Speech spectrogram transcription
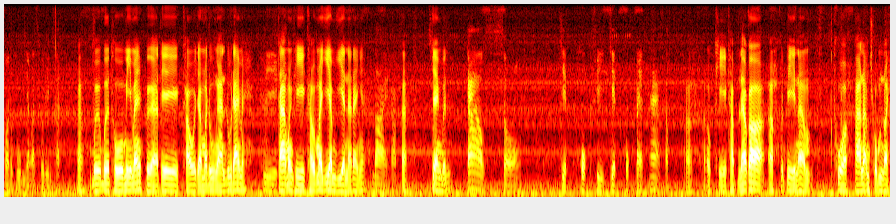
ขอรภูมิจังหวัดสุรินทร์ครับ อ่าเบอร์เบอร์โทรมีไหมเผื่อที่เขาจะมาดูงานดูได้ไหมมีถ้าบางทีเขามาเยี่ยมเยียนอะไรเงี้ยได้ครับอะแจ้งเบอร์ เก้าสองเจ็ด หกสี่เจ็ดหกแปดห้าครับ อ่าโอเคครับ แล้วก็อะคุณพี่นำทัวร์พานำชมหน่อย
